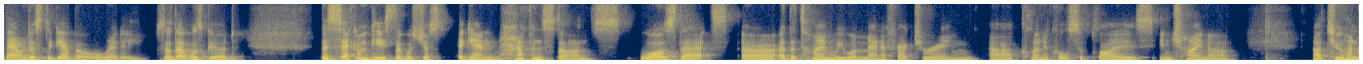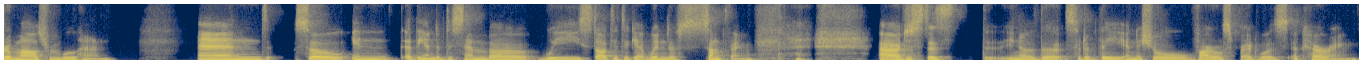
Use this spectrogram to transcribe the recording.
bound us together already. So that was good. The second piece that was just, again, happenstance was that uh, at the time we were manufacturing uh, clinical supplies in China, uh, 200 miles from Wuhan. And so in at the end of December, we started to get wind of something, uh, just as you know the sort of the initial viral spread was occurring.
